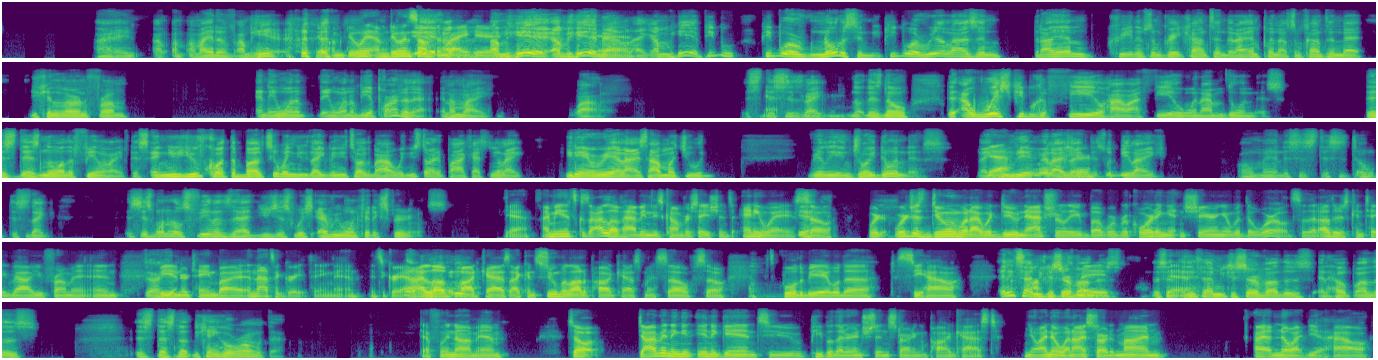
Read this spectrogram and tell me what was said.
all right, I, I might have I'm here. Yo, I'm doing I'm doing something I'm, right here. I'm here. I'm here Yeah. now. Like I'm here. People people are noticing me. People are realizing that I am creating some great content. That I am putting out some content that you can learn from, and they want to they want to be a part of that. And I'm like, wow. This this is like no, there's no. I wish people could feel how I feel when I'm doing this. There's there's no other feeling like this. And you you've caught the bug too when you like when you talked about how when you started podcasting, you're like you didn't realize how much you would really enjoy doing this. Like Yeah, you didn't realize like sure. this would be like, oh man, this is this is dope. This is like it's just one of those feelings that you just wish everyone could experience. Yeah. I mean, it's because I love having these conversations anyway. Yeah. So we're we're just doing what I would do naturally, but we're recording it and sharing it with the world so that others can take value from it and Exactly. be entertained by it. And that's a great thing, man. It's a great. Yeah, I love any- podcasts. I consume a lot of podcasts myself, so it's cool to be able to to see how. anytime you can serve made. others. Listen, Yeah. anytime you can serve others and help others, it's that's not you can't go wrong with that. Definitely not, man. So diving in, in again to people that are interested in starting a podcast. You know, I know when I started mine, I had no idea how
